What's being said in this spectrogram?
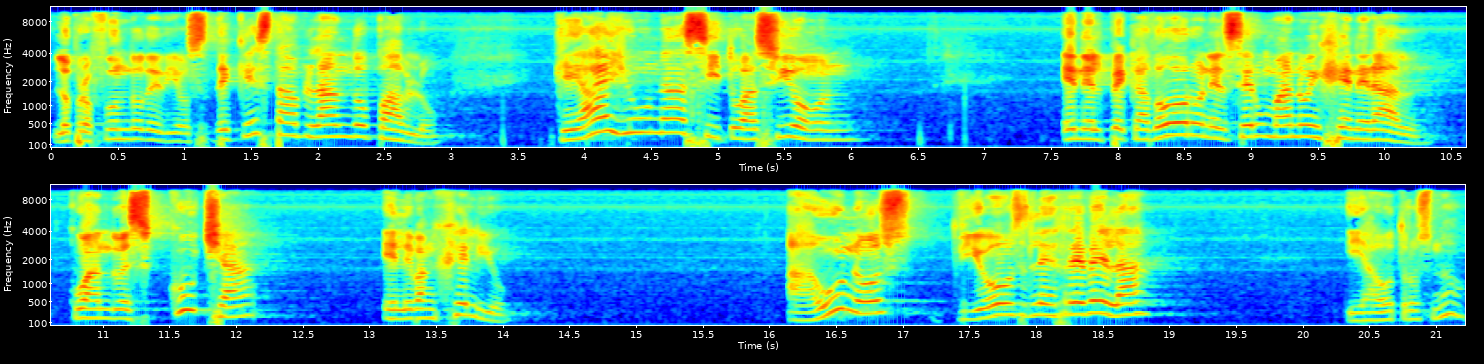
lo profundo de Dios. ¿De qué está hablando Pablo? Que hay una situación en el pecador o en el ser humano en general cuando escucha el Evangelio a unos Dios les revela y a otros no.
